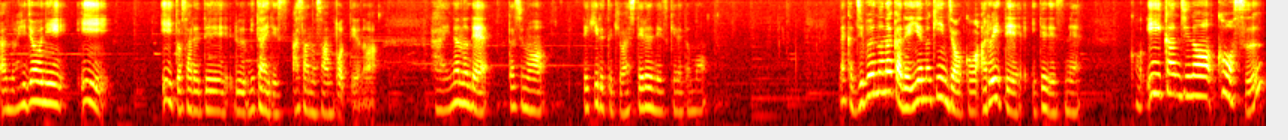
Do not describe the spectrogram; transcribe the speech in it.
あの非常にいいいいとされてるみたいです朝の散歩っていうのは。はい、なので私もできる時はしてるんですけれどもなんか自分の中で家の近所をこう歩いていてですねこういい感じのコース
